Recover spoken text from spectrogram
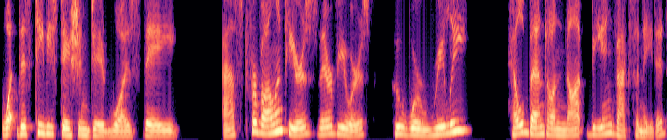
What this tv station did was they asked for volunteers, their viewers, who were really hell bent on not being vaccinated,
